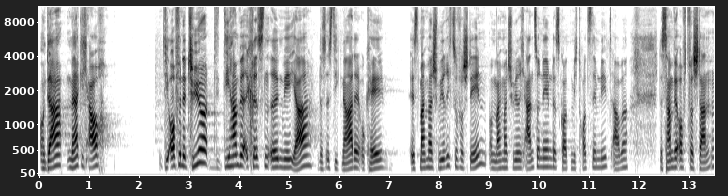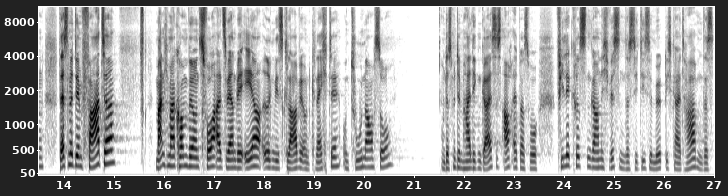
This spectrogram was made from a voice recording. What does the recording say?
Und da merke ich auch, die offene Tür, die haben wir Christen irgendwie, ja, das ist die Gnade, okay, ist manchmal schwierig zu verstehen und manchmal schwierig anzunehmen, dass Gott mich trotzdem liebt, aber das haben wir oft verstanden. Das mit dem Vater, manchmal kommen wir uns vor, als wären wir eher irgendwie Sklave und Knechte und tun auch so. Und das mit dem Heiligen Geist ist auch etwas, wo viele Christen gar nicht wissen, dass sie diese Möglichkeit haben, dass,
